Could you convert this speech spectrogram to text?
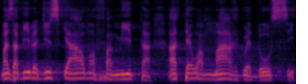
mas a Bíblia diz que a alma faminta, até o amargo é doce.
